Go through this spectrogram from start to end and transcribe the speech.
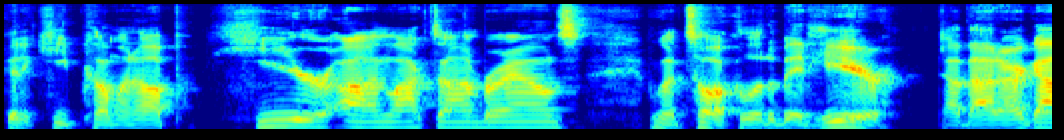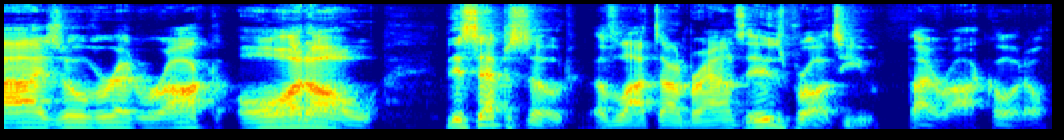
Going to keep coming up here on Locked On Browns. We're going to talk a little bit here about our guys over at Rock Auto. This episode of Locked On Browns is brought to you by Rock Auto.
